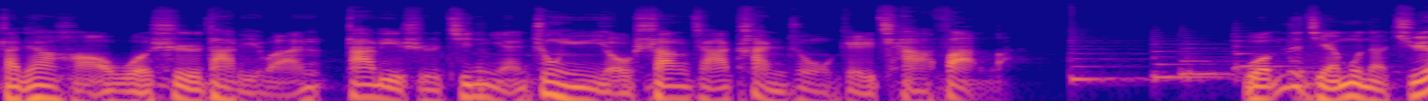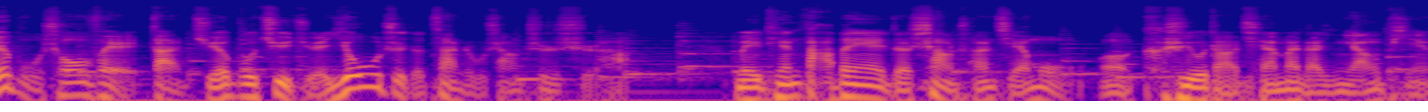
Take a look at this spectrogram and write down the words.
大家好，我是大力丸。大力士今年终于有商家看中，给恰饭了。我们的节目呢，绝不收费，但绝不拒绝优质的赞助商支持哈。每天大半夜的上传节目，呃，可是有点钱买点营养品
